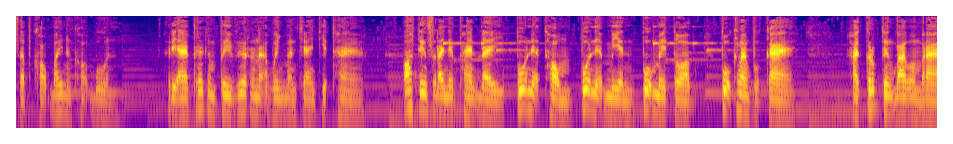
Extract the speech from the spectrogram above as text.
50ខ3និងខ4រីឯព្រះគម្ពីរវិរណៈវិញបានចែងទៀតថាអស់ទាំងស្ដេចនៅផែនដី ពួកអ្នកធំពួកអ្នកមាន ពួកមេតបពួកខ្លាំងពូកែ ហើយគ្រប់ទាំងបាវបំរើ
